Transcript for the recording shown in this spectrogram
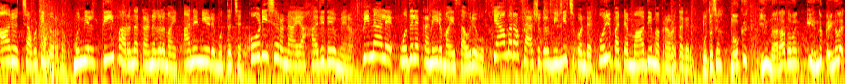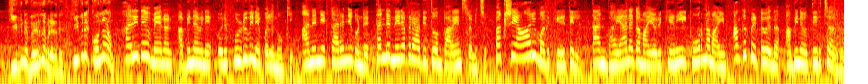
ആരോ ചവിട്ടി തുറന്നു. മുന്നിൽ തീ പാറുന്ന കണ്ണുകളുമായി അനന്യയുടെ മുത്തച്ഛൻ കോടീശ്വരനായ ഹരിദേവ് മേനോൻ. പിന്നാലെ മുതല കണ്ണീരുമായി സൗരവും ക്യാമറ ഫ്ലാഷുകൾ മിന്നിച്ചുകൊണ്ട് ഒരു പറ്റം മാധ്യമ പ്രവർത്തകരും മുത്തച്ഛ നോക്ക് ഈ നരാധവൻ എന്റെ പെങ്ങളെ ഇവനെ വെറുതെ വിടരുത്. ഇവനെ കൊല്ലണം. ഹരിദേവ് മേനോൻ അഭിനവിനെ ഒരു പുഴുവിനെ പോലെ നോക്കി. അനന്യ കരഞ്ഞുകൊണ്ട് തന്റെ നിരപരാധിത്വം പറയാൻ ശ്രമിച്ചു. പക്ഷെ ആരും അത് കേട്ടില്ല. താൻ ഭയാനകമായ ഒരു കെണിയിൽ പൂർണമായും അകപ്പെട്ടുവെന്ന് അഭിനവ് തിരിച്ചറിഞ്ഞു.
